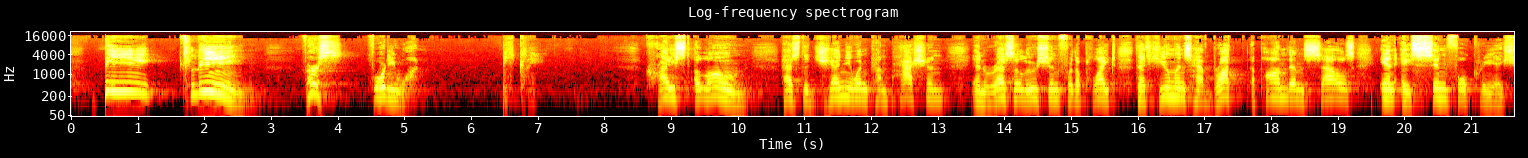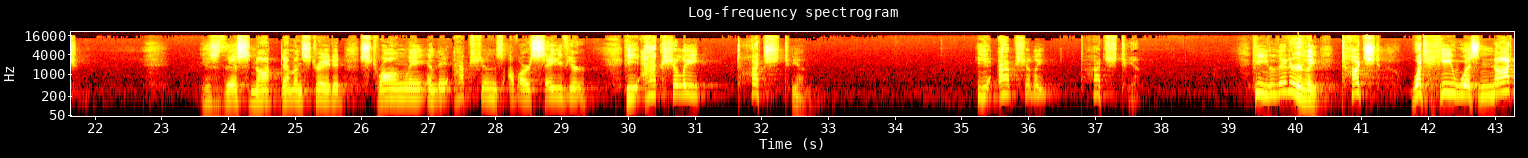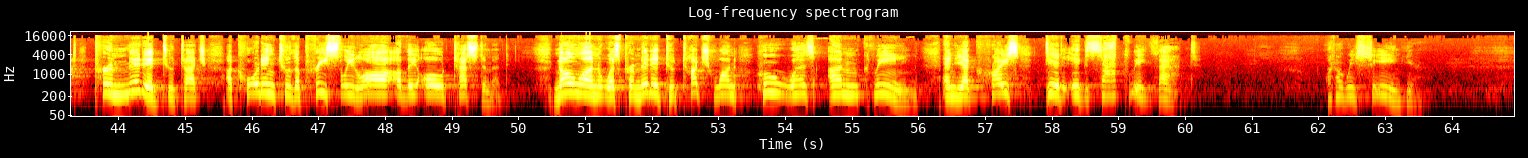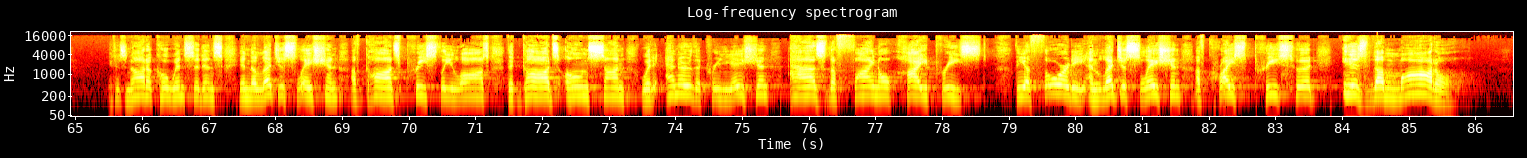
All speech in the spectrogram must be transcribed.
Be clean. Verse 41 Be clean. Christ alone has the genuine compassion and resolution for the plight that humans have brought upon themselves in a sinful creation. Is this not demonstrated strongly in the actions of our Savior? He actually touched him. He actually touched him. He literally touched what he was not permitted to touch according to the priestly law of the Old Testament. No one was permitted to touch one who was unclean. And yet Christ did exactly that. What are we seeing here? It is not a coincidence in the legislation of God's priestly laws that God's own Son would enter the creation as the final high priest the authority and legislation of Christ's priesthood is the model,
